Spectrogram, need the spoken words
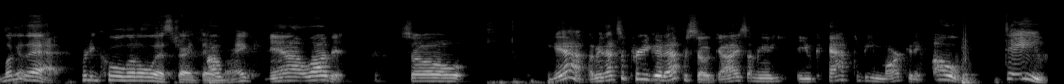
look at that, pretty cool little list right there, Oh, Mike. Man, I love it. So, yeah, I mean that's a pretty good episode, guys. I mean, you have to be marketing. Oh, Dave,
